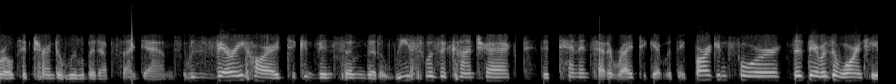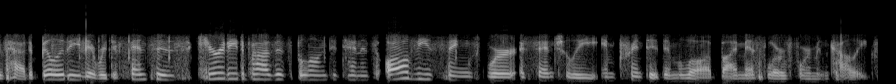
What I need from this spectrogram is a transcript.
world had turned a little bit upside down. It was very hard to convince them that a lease was a contract, that tenants had a right to get what they bargained for, that there was a warranty of habitability, there were defenses, security deposits belonged to tenants. All these things were essentially imprinted in law by Mass Law Reform and colleagues,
